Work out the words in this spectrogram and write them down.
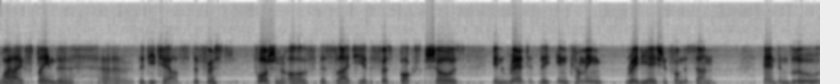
while I explain the, uh, the details. The first portion of the slide here, the first box shows in red the incoming radiation from the sun, and in blue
